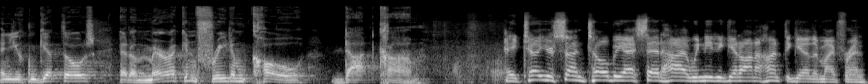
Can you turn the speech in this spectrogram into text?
and you can get those at AmericanFreedomCo.com. Hey, tell your son Toby I said hi. We need to get on a hunt together, my friend.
